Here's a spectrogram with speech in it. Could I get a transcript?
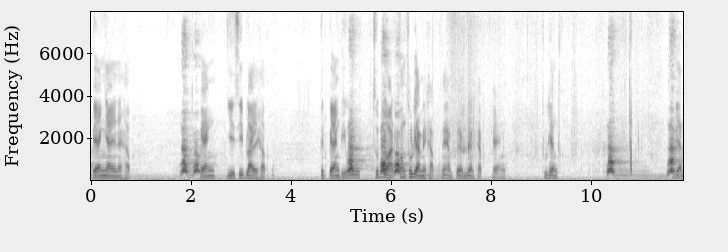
แปลงใหญ่นะครับ แปลงยี่สิบไร่ครับ เป็นแปลงที่ว่าสุดยอดของทุเรียนเลยครับในอำเภอเมียนครับ แปลงทุเรียนทุเรียน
